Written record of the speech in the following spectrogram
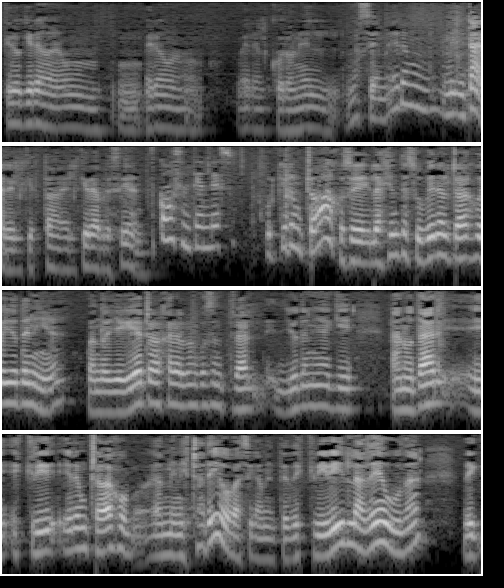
Creo que era un, era un era el coronel, no sé, era un militar el que está, el que era presidente. ¿Cómo se entiende eso? Porque era un trabajo, o sea, la gente supiera el trabajo que yo tenía. Cuando llegué a trabajar al Banco Central, yo tenía que anotar, eh, escribir, era un trabajo administrativo básicamente, de escribir la deuda de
